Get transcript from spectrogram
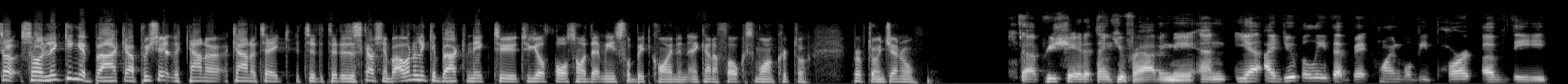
So, so linking it back, I appreciate the counter counter take to the, to the discussion, but I want to link it back, Nick, to to your thoughts on what that means for Bitcoin and, and kind of focus more on crypto, crypto in general. I appreciate it. Thank you for having me. And yeah, I do believe that Bitcoin will be part of the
